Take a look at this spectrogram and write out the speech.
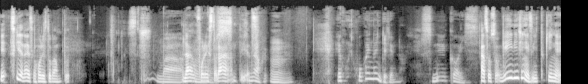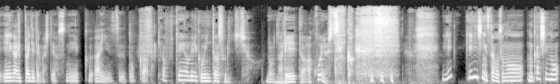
え、好きじゃないですか、フォレストガンプ。まあ。 Run、うん Forrest run っていうやつ。うん。え、これ他に何出てんの？スネークアイス。あ、そうそう。ゲイリーシリーズ一時ね、映画いっぱい出てましたよ。スネークアイズとか。キャプテンアメリカウィンターソルジャーのナレーター。あ、声の出演か。ゲゲイリーシリーズ多分その、昔の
